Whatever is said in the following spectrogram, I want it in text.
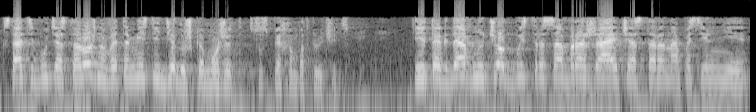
Кстати, будьте осторожны, в этом месте дедушка может с успехом подключиться. И тогда внучок быстро соображает, чья сторона посильнее.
